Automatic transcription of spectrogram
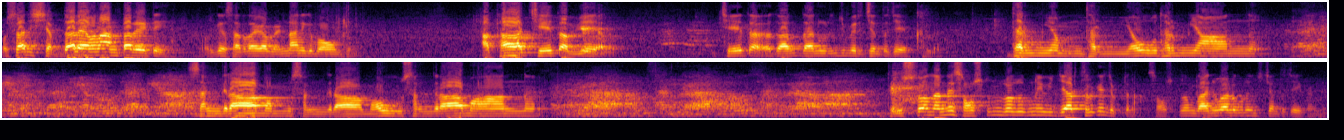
ఒకసారి శబ్దాలు ఏమైనా అంటారేటి? ఒకే సరదాగా వినడానికి బాగుంటుంది. అథా చేత అవ్యయాలు చేత దాని దాని గురించి మీరు చింత చేయక్కర్లేదు. ధర్మ్యం ధర్మ్యౌ ధర్మ్యాన్. సంగ్రామం సంగ్రామౌ సంగ్రామాన్. తెలుస్తోందండి సంస్కృతం చదువుకునే విద్యార్థులకే చెప్తున్నా. సంస్కృతం రాని వాళ్ళ గురించి చింత చేయకండి.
